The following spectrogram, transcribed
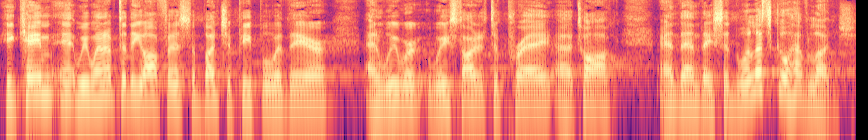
he came in, we went up to the office, a bunch of people were there, and we, were, we started to pray, uh, talk, and then they said, Well, let's go have lunch.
